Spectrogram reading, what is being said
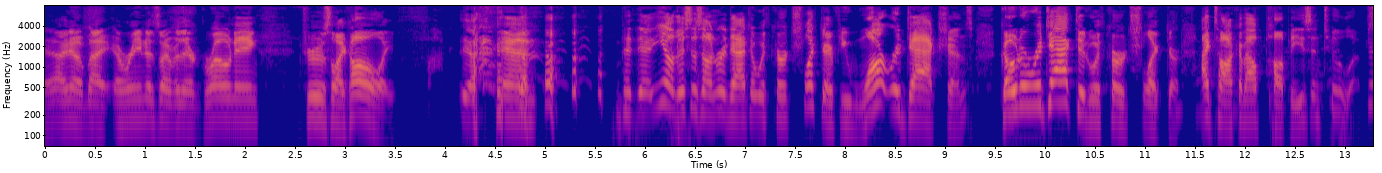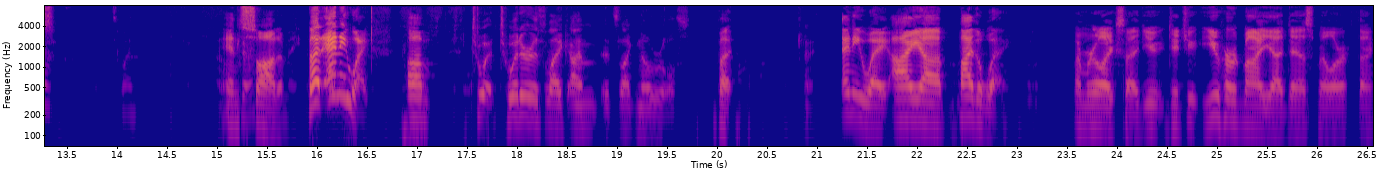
I know my Irina's over there groaning. Drew's like, "Holy fuck. Yeah. and but you know this is unredacted with Kurt Schlichter. If you want redactions, go to redacted with Kurt Schlichter. I talk about puppies and tulips Yeah. and Okay. sodomy. But anyway, um, Tw- Twitter is like I'm. It's like no rules. But anyway, I uh, by the way, I'm really excited. You did you you heard my uh, Dennis Miller thing?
